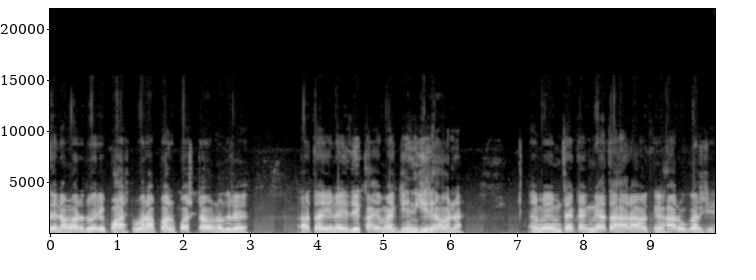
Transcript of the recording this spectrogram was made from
દઈને અમારે દોરી પાંચ વાળા પાછું પસ્તાવાનું જ રહે. હતા એને એ કાયમ જિંદગી રહેવાના. અમે એમ થાય કંઈક નેતા સારા આવે તો કંઈક સારું કરશે.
